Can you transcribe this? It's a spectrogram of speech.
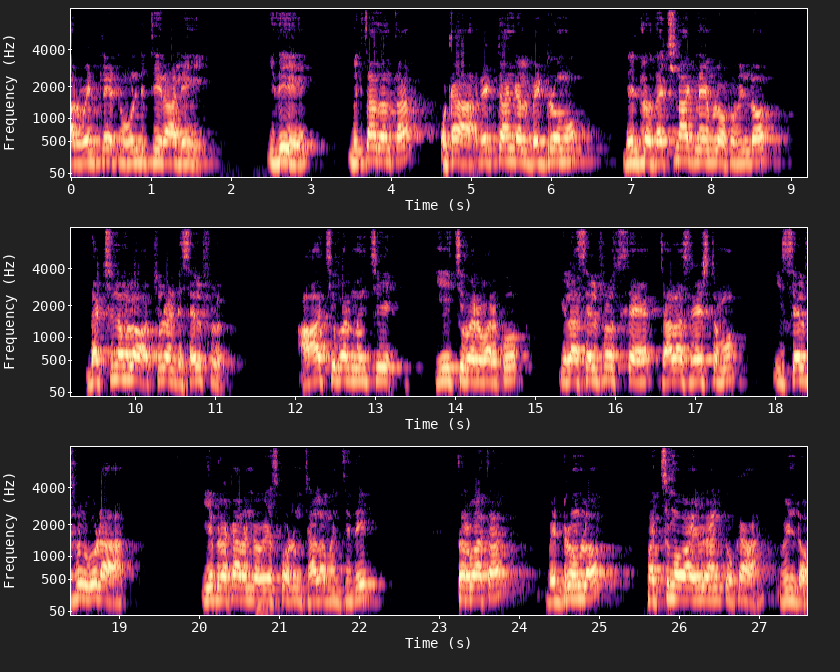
ఆర్ వెంటిలేటర్ ఉండి తీరాలి. ఇది మిగతాదంతా ఒక రెక్టాంగిల్ బెడ్రూము దీంట్లో దక్షిణాగ్నేయంలో ఒక విండో దక్షిణంలో చూడండి సెల్ఫ్లు ఆ చివరి నుంచి ఈ చివరి వరకు ఇలా సెల్ఫ్ వస్తే చాలా శ్రేష్టము. ఈ సెల్ఫ్లు కూడా ఈ ప్రకారంగా వేసుకోవడం చాలా మంచిది. తర్వాత బెడ్రూమ్లో పశ్చిమ వాయువ్యానికి ఒక విండో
